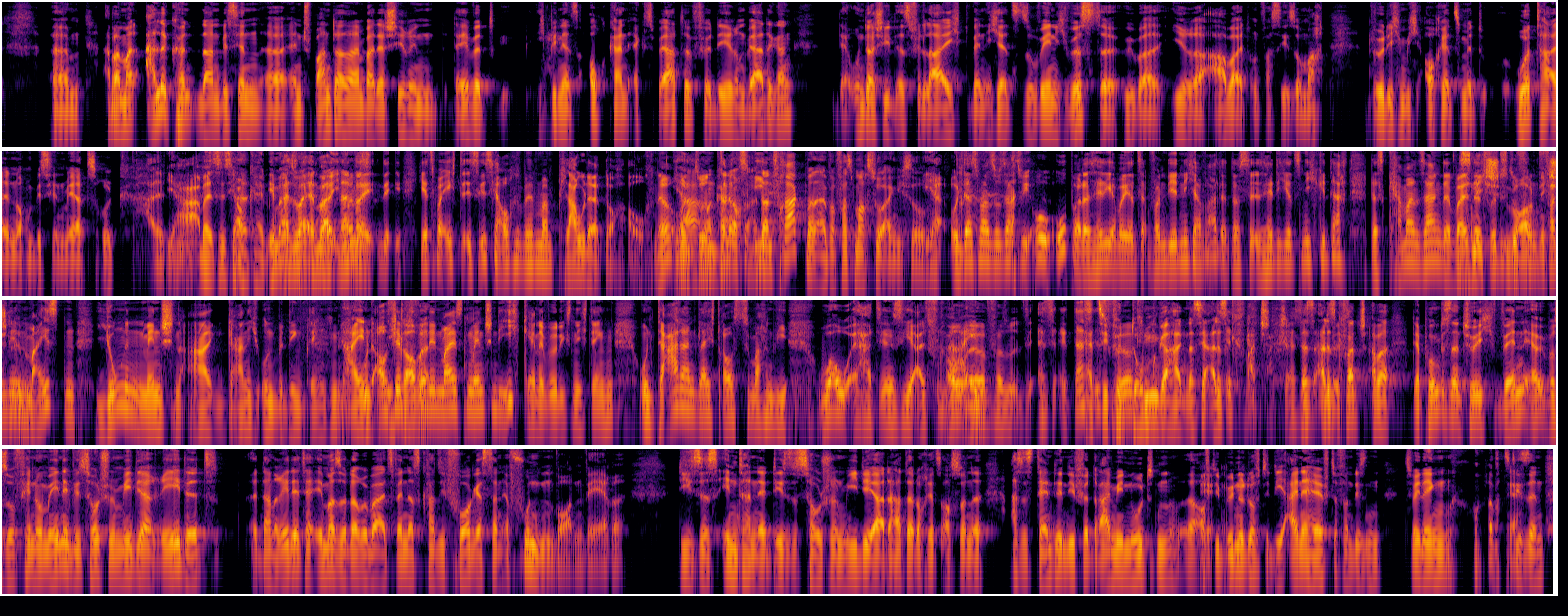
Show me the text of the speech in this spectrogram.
Ähm, aber man, alle könnten da ein bisschen äh, entspannter sein bei der Shirin David. Ich bin jetzt auch kein Experte für deren Werdegang. Der Unterschied ist vielleicht, wenn ich jetzt so wenig wüsste über ihre Arbeit und was sie so macht, würde ich mich auch jetzt mit Urteilen noch ein bisschen mehr zurückhalten. Ja, aber es ist ja auch kein Urteil. Also, aber, nein, meine, jetzt mal echt, es ist ja auch, wenn man plaudert doch auch, ne? Ja, und so man kann auch, wie, dann fragt man einfach, was machst du eigentlich so? Ja, und dass man so sagt wie, oh Opa, das hätte ich aber jetzt von dir nicht erwartet, das, das hätte ich jetzt nicht gedacht. Das kann man sagen, weil das, das würdest du von, von den meisten jungen Menschen A, gar nicht unbedingt denken. Nein, und auch selbst glaube, von den meisten Menschen, die ich kenne, würde ich es nicht denken. Und da dann gleich draus zu machen wie, wow, er hat sie als Frau äh, versucht. Das, das er hat sie für dumm gehalten, das ist ja alles Quatsch. Quatsch. Das, das ist alles Quatsch. Aber der Punkt ist natürlich, wenn er über so Phänomene wie Social Media redet, äh, dann redet er immer so darüber, als wenn das quasi vorgestern erfunden worden wäre. Dieses Internet, dieses Social Media, da hat er doch jetzt auch so eine Assistentin, die für drei Minuten äh, auf die Bühne durfte, die eine Hälfte von diesen Zwillingen oder was ja. die sind.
